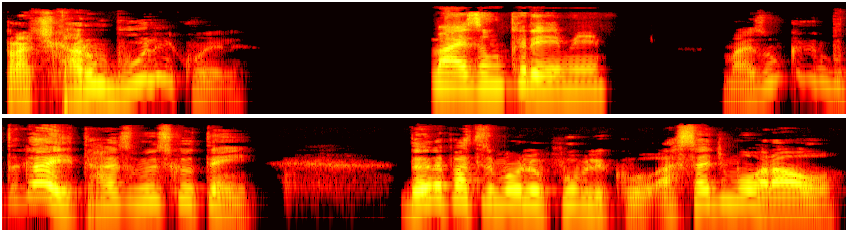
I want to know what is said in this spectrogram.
praticaram bullying com ele. Mais um crime. Mais um crime. Aí, tá resumindo isso que eu tenho. Dano a patrimônio público, assédio moral,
